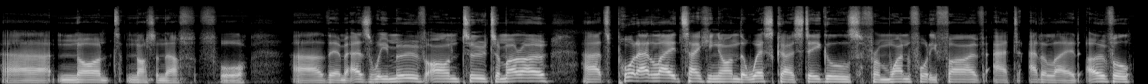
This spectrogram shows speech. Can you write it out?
uh, not not enough for. Uh, them as we move on to tomorrow, uh, it's Port Adelaide taking on the West Coast Eagles from 1:45 at Adelaide Oval.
